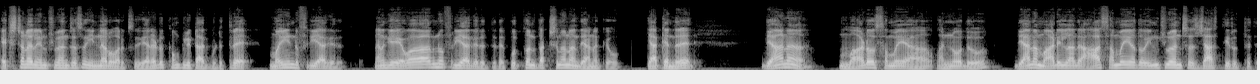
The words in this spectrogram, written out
ಎಕ್ಸ್ಟರ್ನಲ್ ಇನ್ಫ್ಲೂಯೆನ್ಸಸ್ ಇನ್ನರ್ ವರ್ಕ್ಸ್ ಎರಡು ಕಂಪ್ಲೀಟ್ ಆಗ್ಬಿಟ್ಟಿದ್ರೆ ಮೈಂಡ್ ಫ್ರೀ ಆಗಿರುತ್ತೆ. ನನಗೆ ಯಾವಾಗ್ಲೂ ಫ್ರೀ ಆಗಿರುತ್ತದೆ. ಕುತ್ಕೊಂಡ ತಕ್ಷಣ ನಾನು ಧ್ಯಾನಕ್ಕೆ ಹೋಗಿ ಯಾಕೆಂದ್ರೆ ಧ್ಯಾನ ಮಾಡೋ ಸಮಯ ಅನ್ನೋದು ಧ್ಯಾನ ಮಾಡಿಲ್ಲ ಅಂದ್ರೆ ಆ ಸಮಯದ ಇನ್ಫ್ಲೂಯೆನ್ಸಸ್ ಜಾಸ್ತಿ ಇರುತ್ತದೆ.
